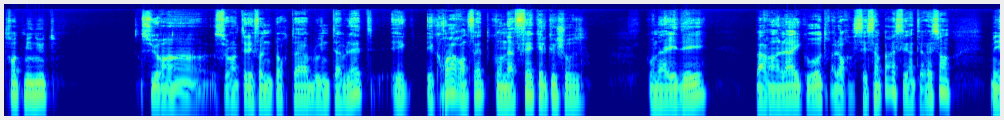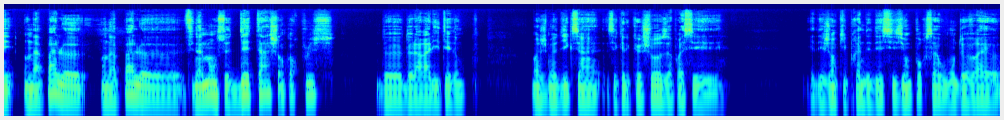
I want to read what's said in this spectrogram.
30 minutes sur un, sur un téléphone portable ou une tablette et, croire, en fait, qu'on a fait quelque chose, qu'on a aidé par un like ou autre. Alors, c'est sympa, c'est intéressant mais on n'a pas le, on n'a pas le, finalement, on se détache encore plus de, de la réalité. Donc, moi, je me dis que c'est quelque chose. Après, c'est, il y a des gens qui prennent des décisions pour ça où on devrait euh,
